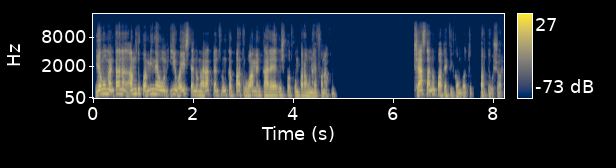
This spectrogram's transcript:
Eu momentan am după mine un e-waste enumerat pentru încă patru oameni care își pot cumpăra un iPhone acum. Și asta nu poate fi combătut foarte ușor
